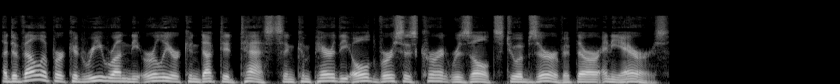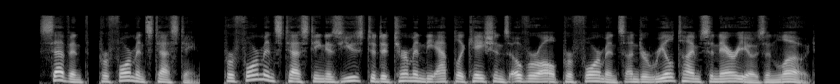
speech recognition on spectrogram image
a developer could rerun the earlier conducted tests and compare the old versus current results to observe if there are any errors. Seventh, performance testing. Performance testing is used to determine the application's overall performance under real-time scenarios and load.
